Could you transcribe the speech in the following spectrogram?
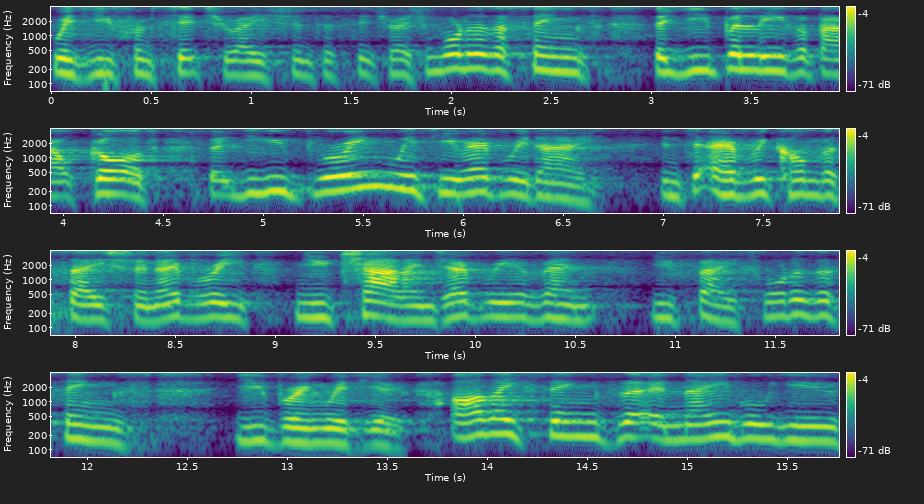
with you from situation to situation? What are the things that you believe about God that you bring with you every day into every conversation, every new challenge, every event you face? What are the things you bring with you? Are they things that enable you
